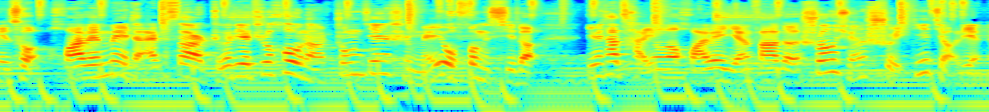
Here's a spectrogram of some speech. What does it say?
没错，华为 Mate X2 折叠之后呢，中间是没有缝隙的，因为它采用了华为研发的双旋水滴铰链，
